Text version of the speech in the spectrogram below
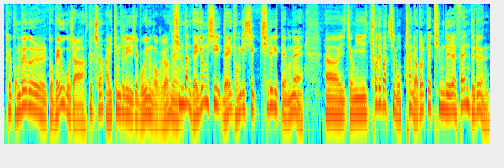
그 공백을 또 메우고자 그렇죠. 아, 이 팀들이 이제 모이는 거고요. 네. 팀당 4경씩, 4경기씩 치르기 때문에 어, 이- 지금 이 초대받지 못한 8개 팀들의 팬들은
